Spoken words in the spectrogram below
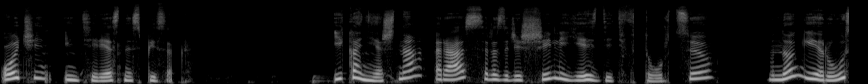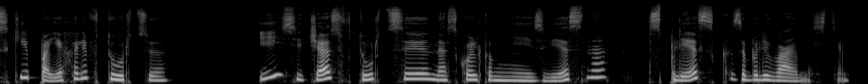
Очень интересный список. И, конечно, раз разрешили ездить в Турцию, многие русские поехали в Турцию. И сейчас в Турции, насколько мне известно, всплеск заболеваемости.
